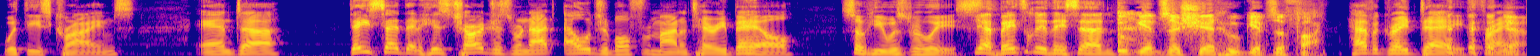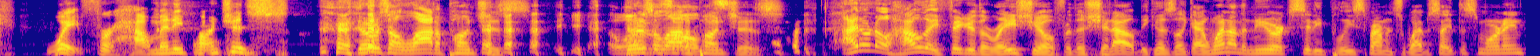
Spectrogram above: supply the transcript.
with these crimes, and uh, they said that his charges were not eligible for monetary bail, so he was released. Yeah, basically they said, Who gives a shit? Who gives a fuck? Have a great day, Frank. Wait, for how many punches? There was a lot of punches. lot There's of a lot of punches. I don't know how they figure the ratio for this shit out because, like, I went on the New York City Police Department's website this morning,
